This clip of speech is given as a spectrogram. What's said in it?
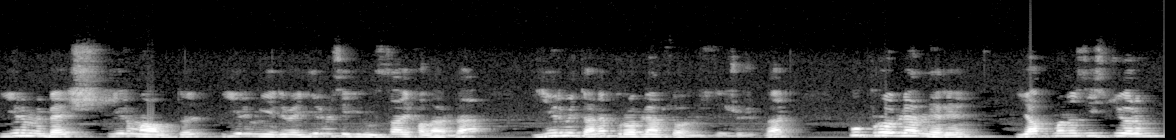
25, 26, 27 ve 28. sayfalarda 20 tane problem sormuş size çocuklar. Bu problemleri yapmanızı istiyorum.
